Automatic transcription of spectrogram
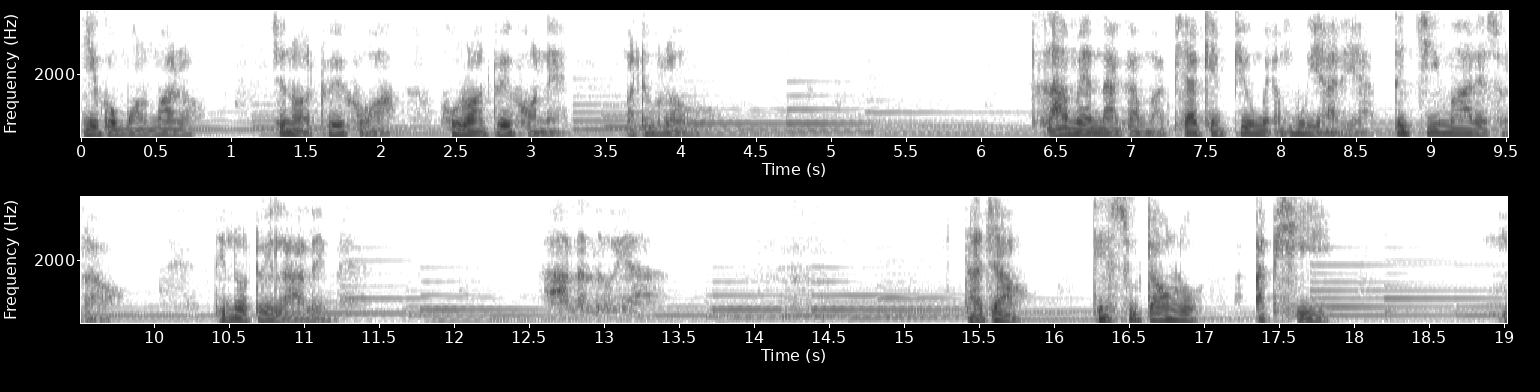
မြေကောင်မောင်မတော့ကျွန်တော်အတွေးခေါ်ဟာဟိုတော့အတွေးခေါ်နေမတူတော့ဘူးလာမယ့်နာကမှာဖျားခင်ပြုမဲ့အမှုရာတွေကတိတ်ကြီးမားတယ်ဆိုတာကိုသင်တို့တွေ့လာလိမ့်မယ်ဟာလေလုယာဒါကြောင့်တင်ဆူတောင်းလို့အဖြေမ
